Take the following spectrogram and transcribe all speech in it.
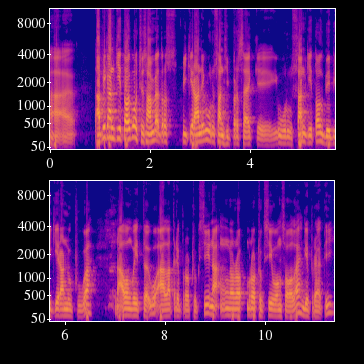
Ah, tapi kan kita itu aja sampai terus pikiran itu urusan hiperseke, urusan kita di pikiran nubuah. Nak wong wedok itu alat reproduksi, nak produksi wong soleh, dia berarti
